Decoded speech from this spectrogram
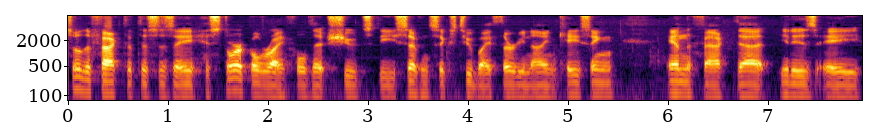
So the fact that this is a historical rifle that shoots the 7.62 x 39 casing, and the fact that it is a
